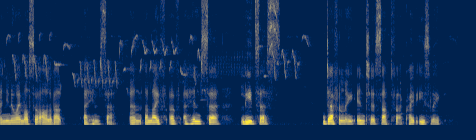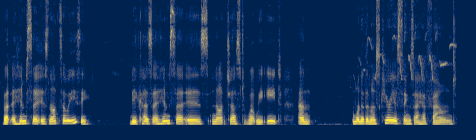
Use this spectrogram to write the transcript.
And you know, I'm also all about ahimsa. And a life of ahimsa leads us definitely into sattva quite easily. But ahimsa is not so easy because ahimsa is not just what we eat. And one of the most curious things I have found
